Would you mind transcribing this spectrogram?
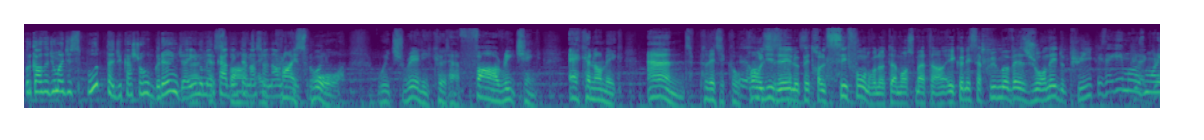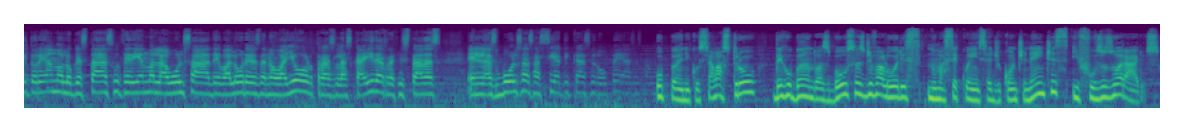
por causa de uma disputa de cachorro grande aí no mercado internacional de petróleo. which really could have far-reaching economic and political On le disait, le pétrole s'effondre notamment ce matin et connaît sa plus mauvaise journée depuis. Seguimos monitoreando lo que está sucediendo en la bolsa de valores de Nueva York tras las caídas registradas en las bolsas asiáticas europeas. O pânico se alastrou, derrubando as bolsas de valores numa sequência de continentes e fusos horários.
